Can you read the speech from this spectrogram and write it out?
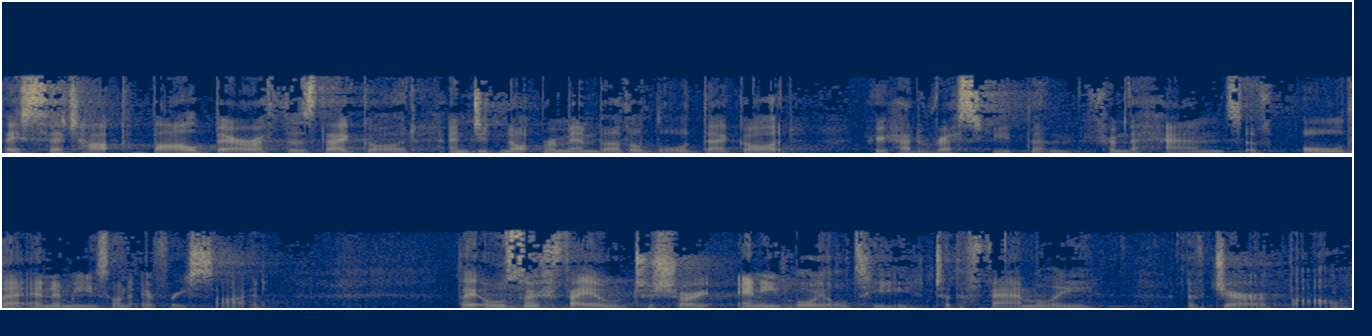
They set up Baal Berith as their god and did not remember the Lord their God, who had rescued them from the hands of all their enemies on every side. They also failed to show any loyalty to the family of Jerubbaal,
